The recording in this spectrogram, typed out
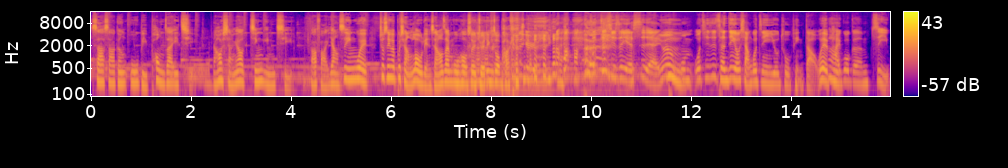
莎莎跟乌比碰在一起，然后想要经营起？法法样，是因为就是因为不想露脸，想要在幕后，所以决定做 podcast 这个原因。这其实也是哎、欸，因为我、嗯、我其实曾经有想过经营 YouTube 频道，我也拍过跟自己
